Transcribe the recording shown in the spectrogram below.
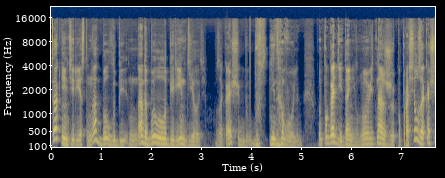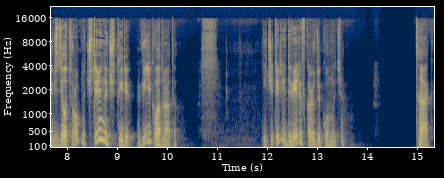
Так неинтересно. Надо, был лаби... Надо было лабиринт делать. Заказчик будет недоволен. Ну погоди, Данил, ну ведь нас же попросил заказчик сделать ровно 4 на 4 в виде квадрата. И четыре двери в каждой комнате. Так.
